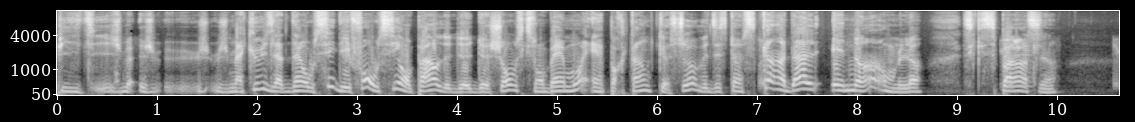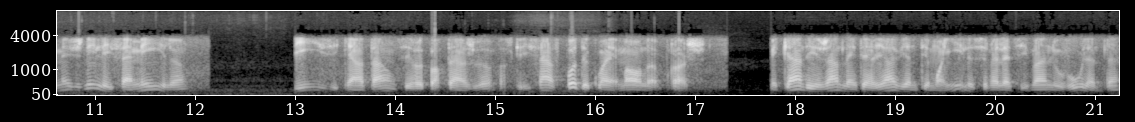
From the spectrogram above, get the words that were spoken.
Puis je, je, je- je m'accuse là-dedans aussi. Des fois aussi, on parle de, de choses qui sont bien moins importantes que ça. C'est un scandale énorme, là, ce qui se passe, là. Imaginez les familles, là, qui lisent et qui entendent ces reportages-là, parce qu'ils savent pas de quoi est mort leur proche. Mais quand des gens de l'intérieur viennent témoigner, là, c'est relativement nouveau là-dedans.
